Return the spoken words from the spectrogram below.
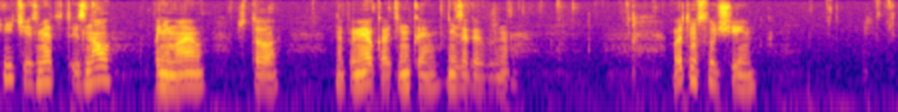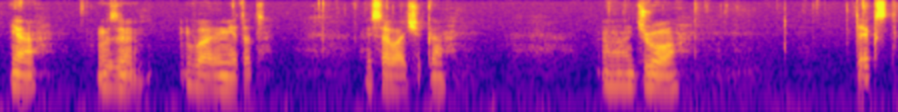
и через метод isNull понимаю, что, например, картинка не загружена. В этом случае я вызываю метод рисовальщика uh, draw text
